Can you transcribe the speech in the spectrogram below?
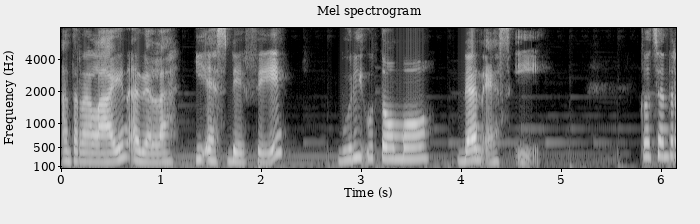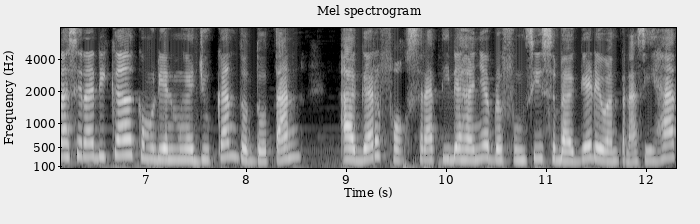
antara lain adalah ISDV, Budi Utomo, dan SI. Konsentrasi radikal kemudian mengajukan tuntutan agar Volksrat tidak hanya berfungsi sebagai dewan penasihat,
